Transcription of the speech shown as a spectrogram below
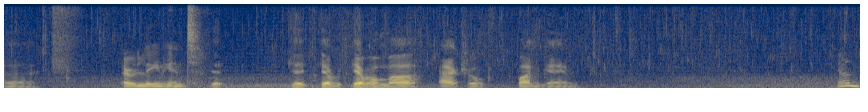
uh, Very lenient. Give give give them a actual fun game. Yeah, I'm,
